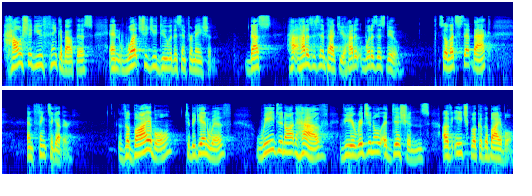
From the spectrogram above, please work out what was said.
How should you think about this? And what should you do with this information? That's how, how does this impact you? How do, what does this do? So let's step back and think together. The Bible, to begin with, we do not have the original editions of each book of the Bible.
